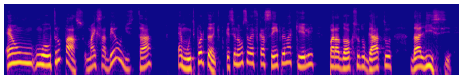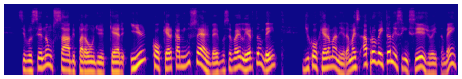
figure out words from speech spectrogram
é um, um outro passo, mas saber onde está é muito importante, porque senão você vai ficar sempre naquele paradoxo do gato da Alice. Se você não sabe para onde quer ir, qualquer caminho serve. Aí você vai ler também de qualquer maneira. Mas aproveitando esse ensejo aí também,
